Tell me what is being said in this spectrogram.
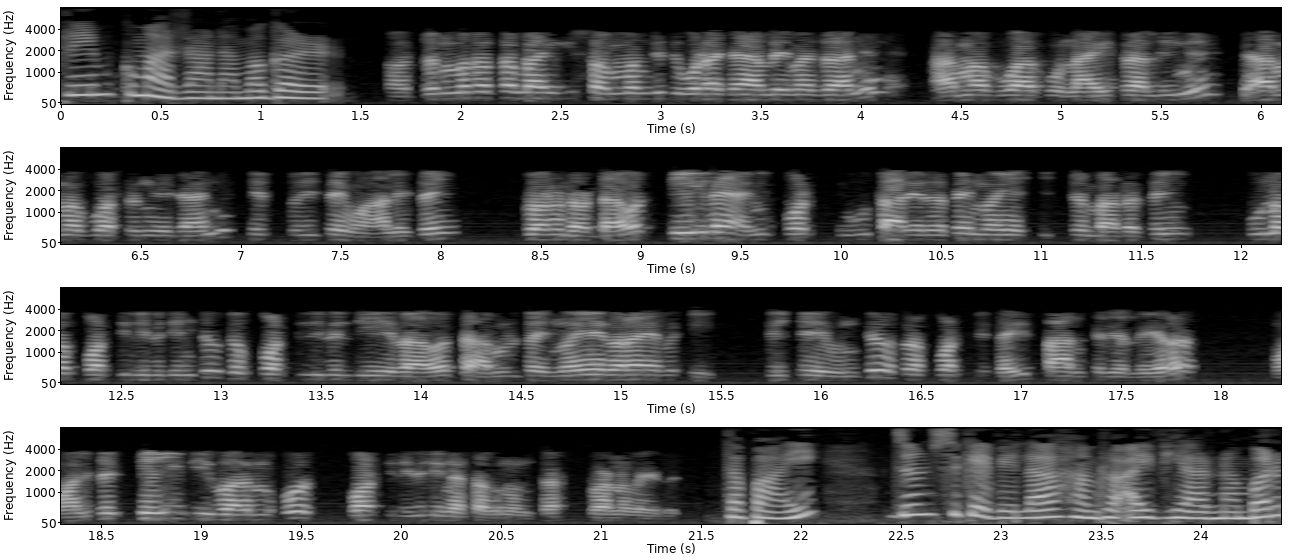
प्रेम कुमार राणा मगर। जन्मदाता लागि सम्बन्धित वडा कार्यालयमा जाने आमा बुवाको नाइट्रा लिने आमा बुवासँगै जाने त्यसपछि चाहिँ उहाँले चाहिँ पुरानो डड्डा हो त्यहीलाई हामी उतारेर चाहिँ नयाँ सिस्टमबाट चाहिँ पुनः प्रतिलिपि दिन्छौँ। त्यो प्रतिलिपि लिए भए हाम्रो चाहिँ नयाँ गराएपछि विषय हुन्थ्यो र प्रतिलिपि पाँच लिएर उहाँले चाहिँ केही विवरणको प्रतिलिपि लिन सक्नुहुन्छ गर्नुभएको तपाई जुनसुकै बेला हाम्रो आइभीआर नम्बर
